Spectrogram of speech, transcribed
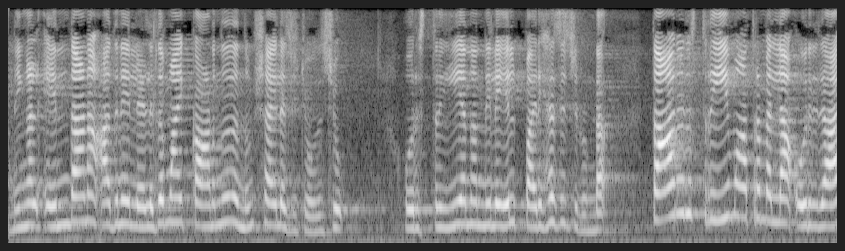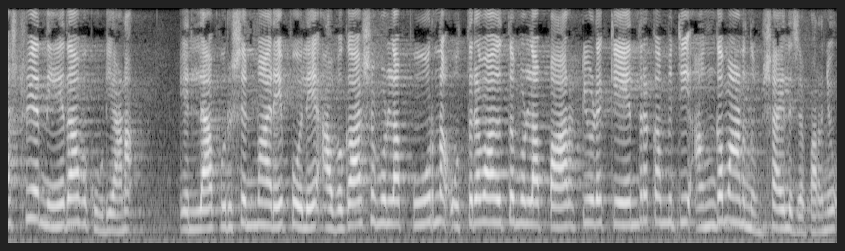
നിങ്ങൾ എന്താണ് അതിനെ ലളിതമായി കാണുന്നതെന്നും ശൈലജ ചോദിച്ചു. ഒരു സ്ത്രീ എന്ന നിലയിൽ പരിഹസിച്ചിട്ടുണ്ട്. താനൊരു സ്ത്രീ മാത്രമല്ല ഒരു രാഷ്ട്രീയ നേതാവ് കൂടിയാണ്. എല്ലാ പുരുഷന്മാരെ പോലെ അവകാശമുള്ള പൂർണ ഉത്തരവാദിത്തമുള്ള പാർട്ടിയുടെ കേന്ദ്ര കമ്മിറ്റി അംഗമാണെന്നും ശൈലജ പറഞ്ഞു.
